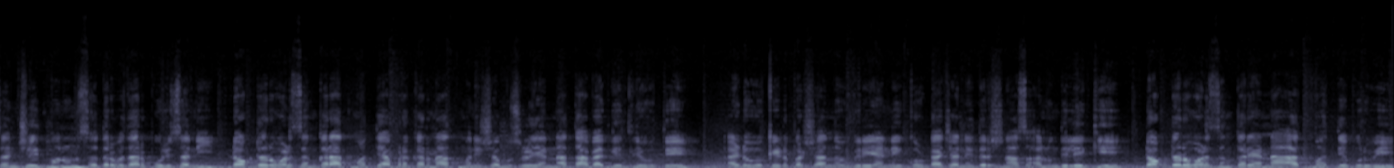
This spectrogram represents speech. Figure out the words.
संशयित म्हणून सदरबदार पोलिसांनी डॉक्टर वळसंकर आत्महत्या प्रकरणात मनीषा मुसळे यांना ताब्यात घेतले होते. ॲडव्होकेट प्रशांत नवगिरे यांनी कोर्टाच्या निदर्शनास आणून दिले की डॉक्टर वळसंकर यांना आत्महत्येपूर्वी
